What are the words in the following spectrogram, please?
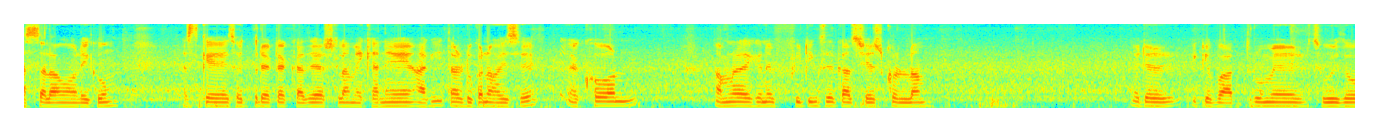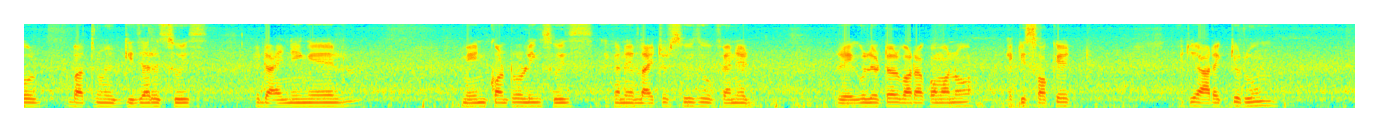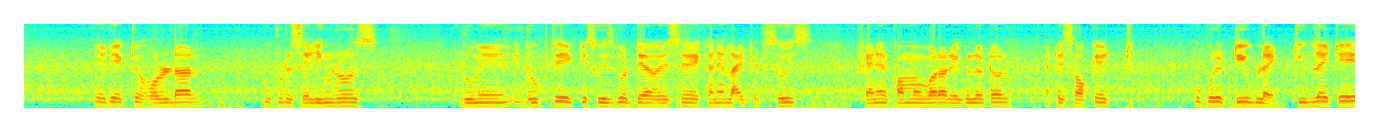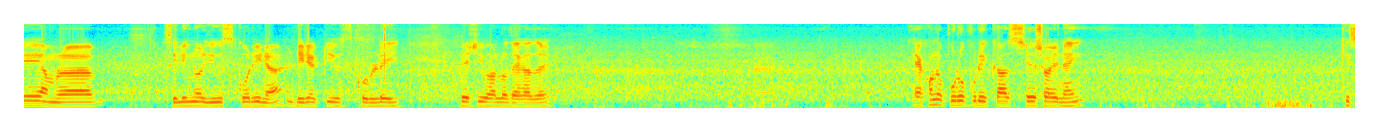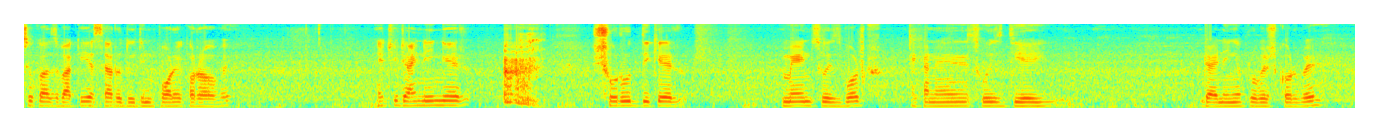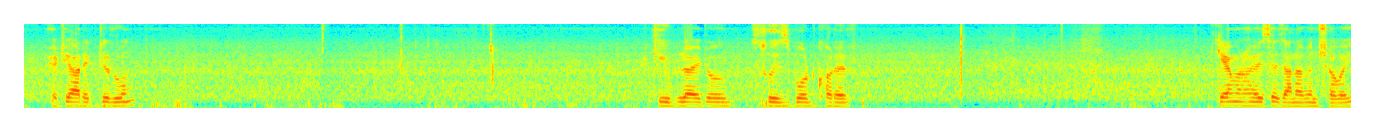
আসসালামু আলাইকুম। আজকে সৈয়দপুরে একটা কাজে আসলাম। এখানে আগেই তার ঢুকানো হয়েছে। এখন আমরা এখানে ফিটিংসের কাজ শেষ করলাম। এটার একটি বাথরুমের সুইচ ও বাথরুমের গিজারের সুইচ ডাইনিংয়ের মেইন কন্ট্রোলিং সুইচ, এখানে লাইটের সুইচ ও ফ্যানের রেগুলেটর বাড়া কমানো, একটি সকেট এটি আরেকটি রুম এটি একটি হোল্ডার উপরে সেলিং রোজ রুমে ঢুকতে একটি সুইচ বোর্ড দেওয়া হয়েছে, এখানে লাইটের সুইচ ফ্যানের কমা বাড়া রেগুলেটর একটি সকেট উপরে টিউবলাইট। টিউবলাইটে আমরা সিলিং রোজ ইউজ করি না ডিরেক্ট ইউজ করলেই বেশি ভালো দেখা যায়। এখনও পুরোপুরি কাজ শেষ হয় নাই। কিছু কাজ বাকি আছে আরও দুই দিন পরে করা হবে। এটি ডাইনিংয়ের শুরুর দিকের মেইন সুইচ বোর্ড এখানে সুইচ দিয়েই ডাইনিংয়ে প্রবেশ করবে। এটি আরেকটি রুম টিউবলাইট ও সুইচ বোর্ড ঘরের। কেমন হয়েছে জানাবেন সবাই।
